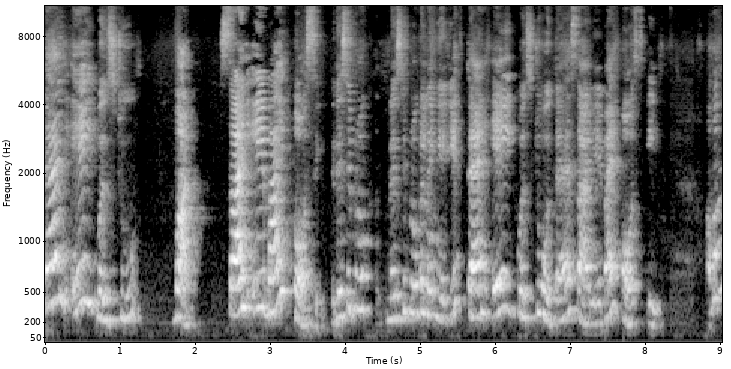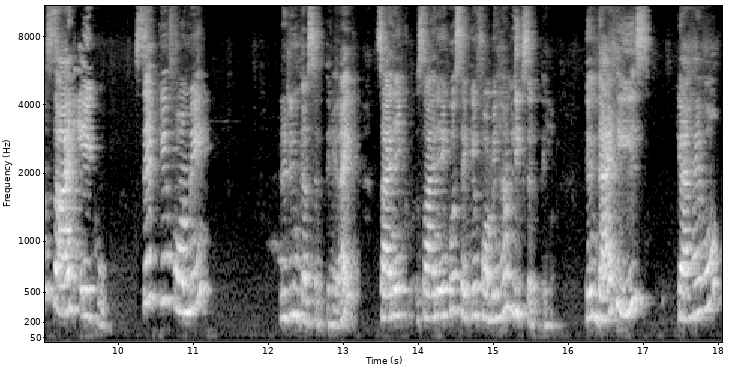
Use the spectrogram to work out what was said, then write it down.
tan A equals to what sin a by cos a reciprocal नहीं है ये। tan a equals to होता है sin a by cos a अब हम sin a को sec के फॉर्म में रिटर्न कर सकते हैं right sin a sin a को sec के फॉर्म में हम लिख सकते हैं। देन दैट इज़ क्या है वो?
